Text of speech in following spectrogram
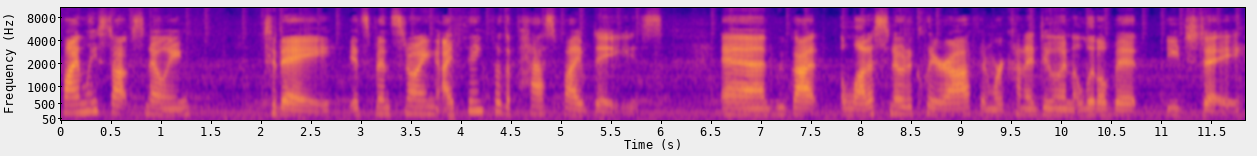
finally stopped snowing today. It's been snowing, I think, for the past five days. And we've got a lot of snow to clear off, and we're kind of doing a little bit each day.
